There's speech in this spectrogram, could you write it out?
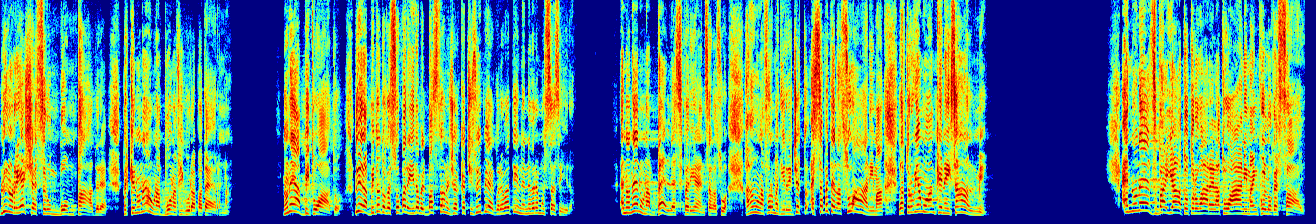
lui non riesce a essere un buon padre, perché non ha una buona figura paterna. Non è abituato. Lui era abituato che suo padre gli dava il bastone, cioè cacci sui pecore, va e ne vedremo stasera. E non era una bella esperienza la sua, aveva una forma di rigetto. E sapete, la sua anima la troviamo anche nei salmi. E non è sbagliato trovare la tua anima in quello che fai.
